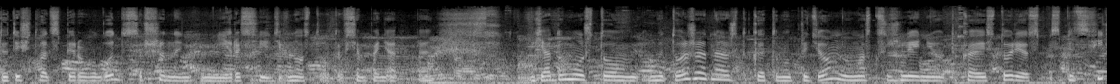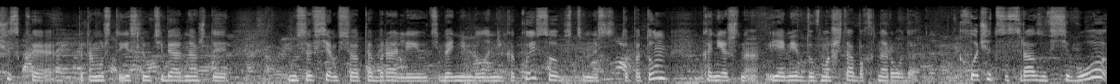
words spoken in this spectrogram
2021 года совершенно не Россия 90-го, это всем понятно. Да? Я думаю, что мы тоже однажды к этому придем, но у нас, к сожалению, такая история специфическая, потому что если у тебя однажды ну, совсем все отобрали, и у тебя не было никакой собственности, то потом, конечно, я имею в виду в масштабах народа, хочется сразу всего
